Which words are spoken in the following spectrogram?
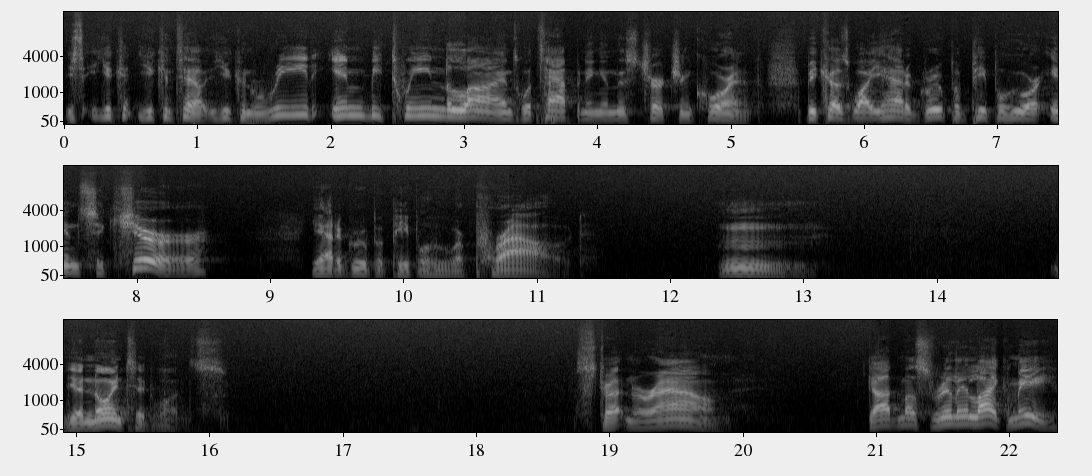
You, see, you, can, you can tell, you can read in between the lines what's happening in this church in Corinth. Because while you had a group of people who are insecure, you had a group of people who were proud. Hmm. The anointed ones. Strutting around. God must really like me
